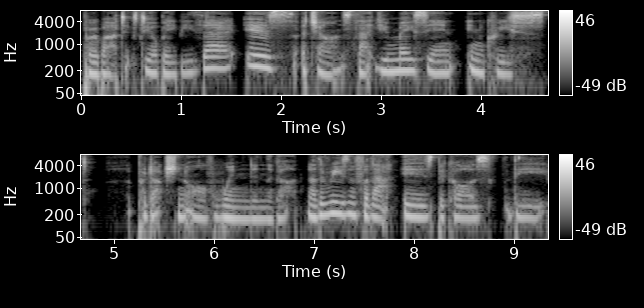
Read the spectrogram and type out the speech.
probiotics to your baby, there is a chance that you may see an increased production of wind in the gut. Now, the reason for that is because the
